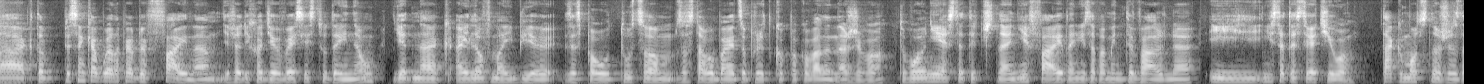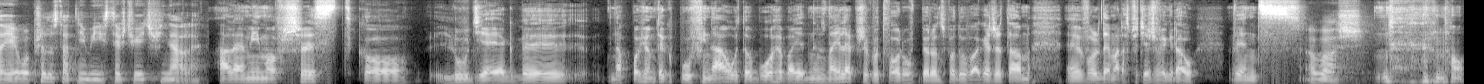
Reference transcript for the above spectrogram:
Tak, ta piosenka była naprawdę fajna, jeżeli chodzi o wersję studyjną, jednak I Love My Beer zespołu Tucson zostało bardzo brzydko pakowane na żywo. To było nieestetyczne, niefajne, niezapamiętywalne i niestety straciło. Tak mocno, że zajęło przedostatnie miejsce w ćwierćfinale. Ale mimo wszystko ludzie jakby na poziom tego półfinału to było chyba jednym z najlepszych utworów, biorąc pod uwagę, że tam e, Voldemars przecież wygrał, więc O Boż. no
